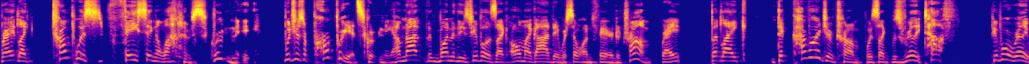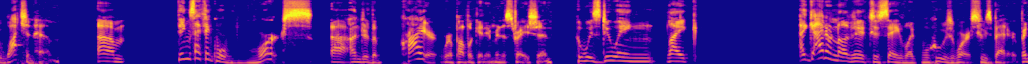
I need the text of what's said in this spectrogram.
Right? Like Trump was facing a lot of scrutiny, which is appropriate scrutiny. I'm not one of these people who's like, oh my God, they were so unfair to Trump, right? But like the coverage of Trump was like was really tough. People were really watching him. Um, things I think were worse uh, under the prior Republican administration, who was doing like I, I don't know to say like who's worse, who's better, but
